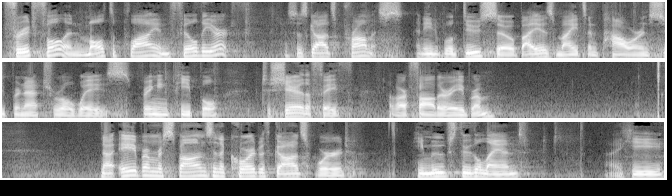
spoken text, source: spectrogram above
fruitful and multiply and fill the earth. This is God's promise, and He will do so by His might and power in supernatural ways, bringing people to share the faith of our father Abram. Now, Abram responds in accord with God's word. He moves through the land. Uh, he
